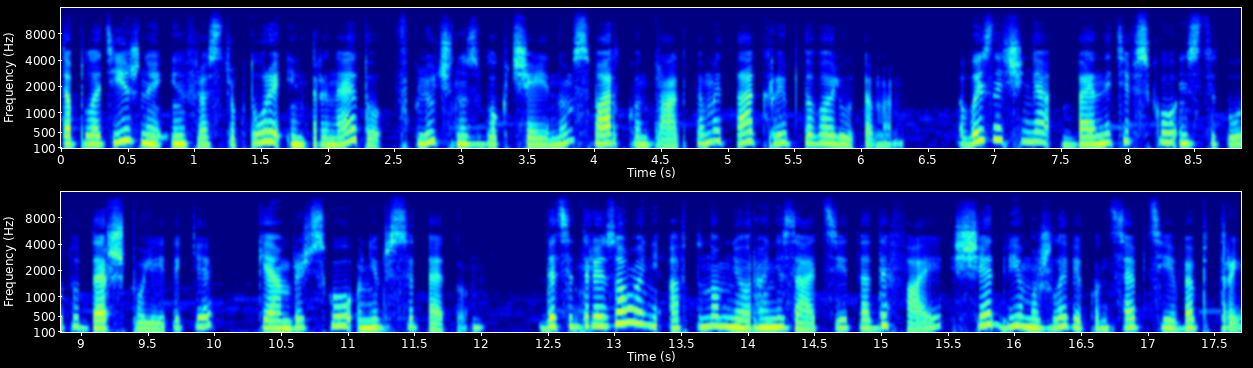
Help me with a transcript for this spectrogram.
та платіжної інфраструктури інтернету, включно з блокчейном, смарт-контрактами та криптовалютами, визначення Беннетівського інституту держполітики Кембриджського університету. Децентралізовані автономні організації та DeFi – ще дві можливі концепції Web3,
